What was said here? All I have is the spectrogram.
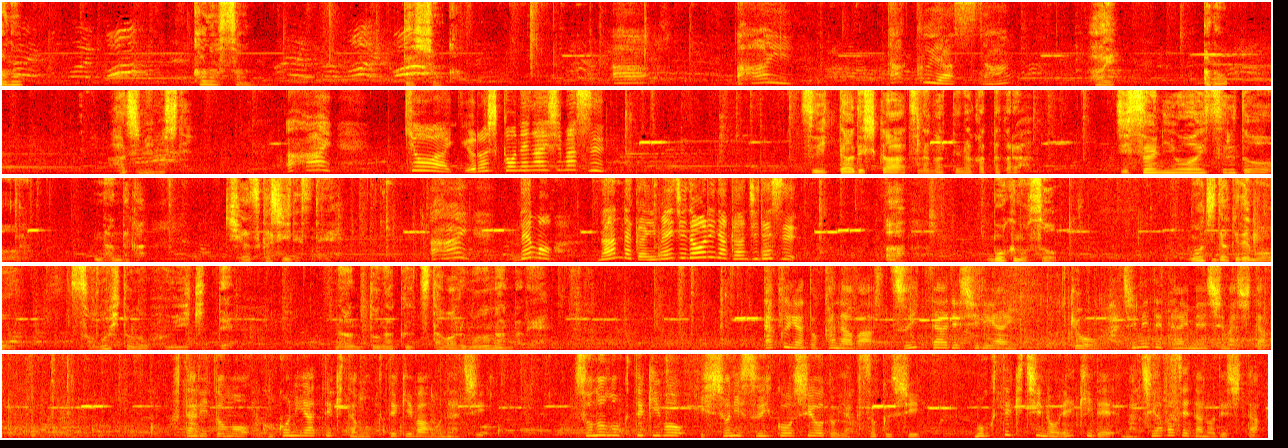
あのかなさんでしょうか？あはい。拓也さん？はい。あのはじめまして。あはい。今日はよろしくお願いします。ツイッターでしかつながってなかったから実際にお会いするとなんだか気恥ずかしいですね。はいでもなんだかイメージ通りな感じです。あ僕もそう。文字だけでもその人の雰囲気ってなんとなく伝わるものなんだね。拓也とカナはツイッターで知り合い今日初めて対面しました。2人ともここにやってきた目的は同じ。その目的を一緒に遂行しようと約束し目的地の駅で待ち合わせたのでした。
